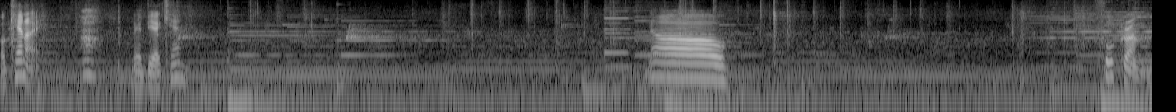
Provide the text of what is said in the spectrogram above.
Or can I? Maybe I can. No. Fulcrum.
